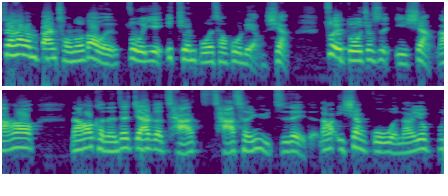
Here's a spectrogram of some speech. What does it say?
所以他们班从头到尾作业一天不会超过两项，最多就是一项，然后。然后可能再加个查查成语之类的，然后一项国文，然后又不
